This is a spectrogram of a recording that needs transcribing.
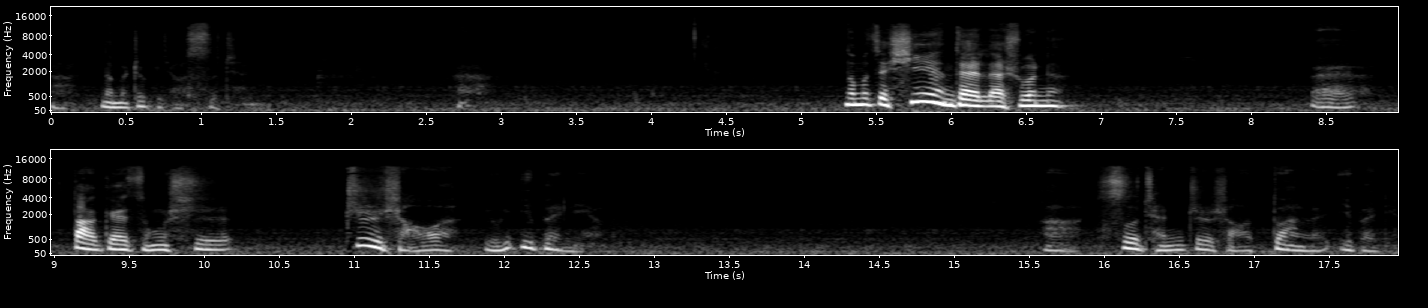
啊那么这个叫四成，啊，那么在现代来说呢，呃，大概总是至少啊有一百年了，啊，四成至少断了一百年，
